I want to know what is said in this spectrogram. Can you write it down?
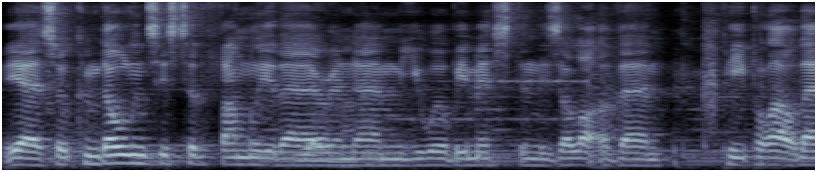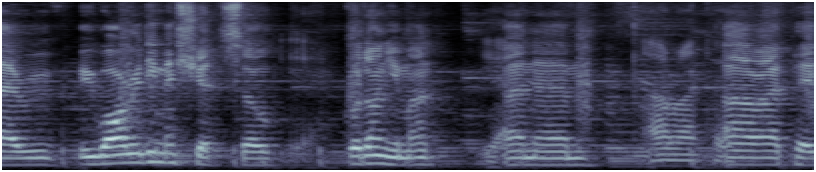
yeah. so condolences to the family there, Yeah, and um, you will be missed. And there's a lot of um, people out there who who already miss you. So Yeah. good on you, man. Yeah. And um, R.I.P. R.I.P.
